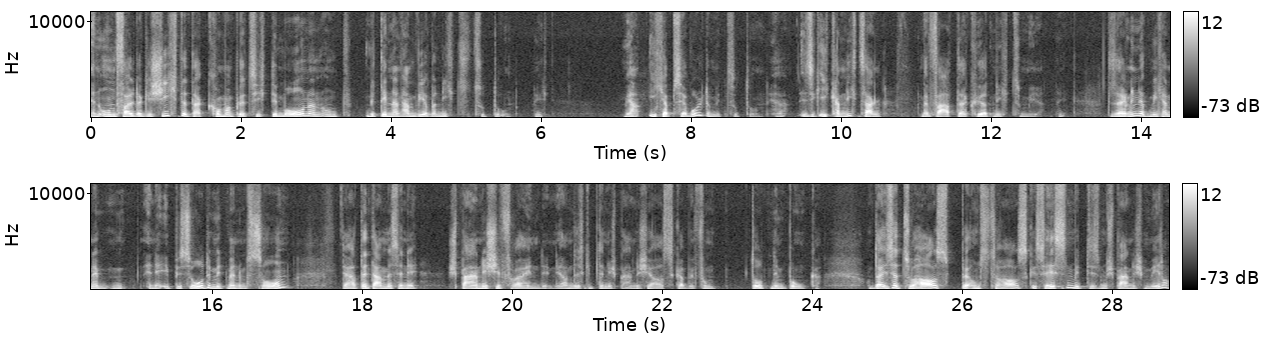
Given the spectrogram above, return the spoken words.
ein Unfall der Geschichte, da kommen plötzlich Dämonen und mit denen haben wir aber nichts zu tun. Ja, ich habe sehr wohl damit zu tun. Ja? Ich kann nicht sagen, mein Vater gehört nicht zu mir. Das erinnert mich an eine, eine Episode mit meinem Sohn, der hatte damals eine spanische Freundin. Ja, und es gibt eine spanische Ausgabe vom Toten im Bunker. Und da ist er zu Hause, bei uns zu Hause gesessen mit diesem spanischen Mädel,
